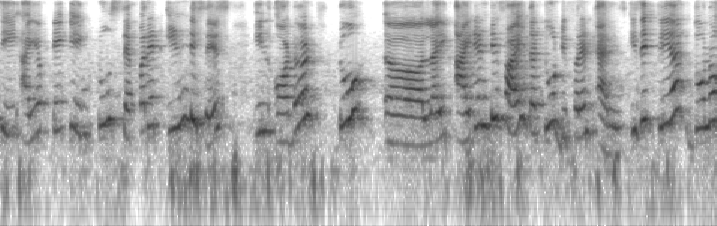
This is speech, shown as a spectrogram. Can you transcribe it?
see i have taken two separate indices in order to uh, like identify the two different arrays is it clear दोनों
